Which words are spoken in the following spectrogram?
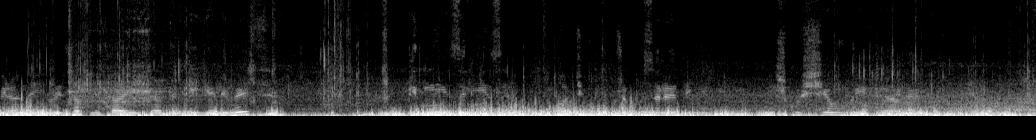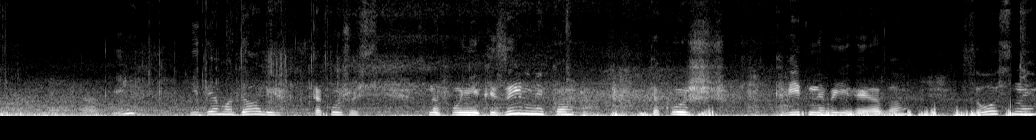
Біля неї заплітається такий ялівець, під низ лізе. Бачимо вже посередині між кущем виграли. Так, і йдемо далі. Також ось на фоні кизильника, також квітне вейгела, сосни,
